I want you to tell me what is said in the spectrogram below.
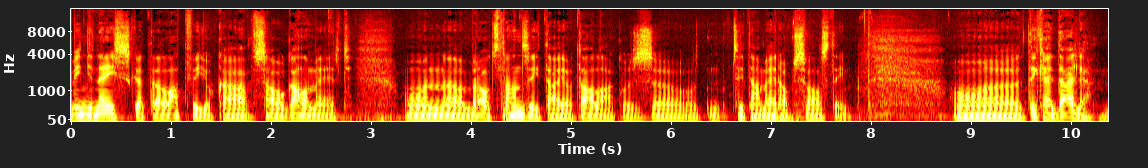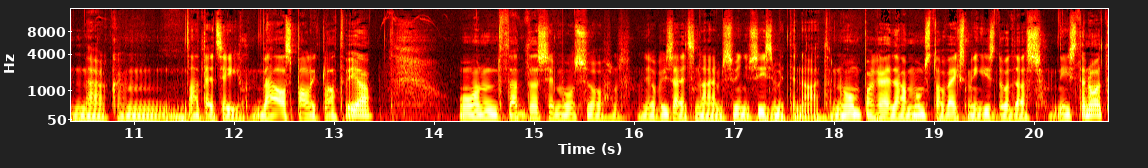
viņi neizskata Latviju kā savu galamērķi un brauc tranzītā jau tālāk uz citām Eiropas valstīm. Un, tikai daļa attiecīgi vēlas palikt Latvijā. Un tad tas ir mūsu izaicinājums viņus izmitināt. Nu, pagaidām mums to veiksmīgi izdodas īstenot.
